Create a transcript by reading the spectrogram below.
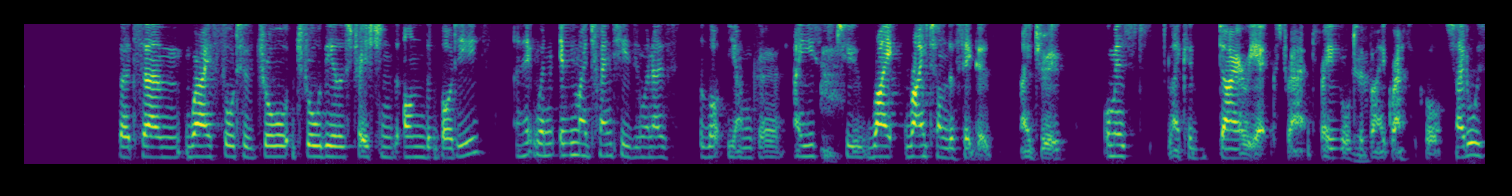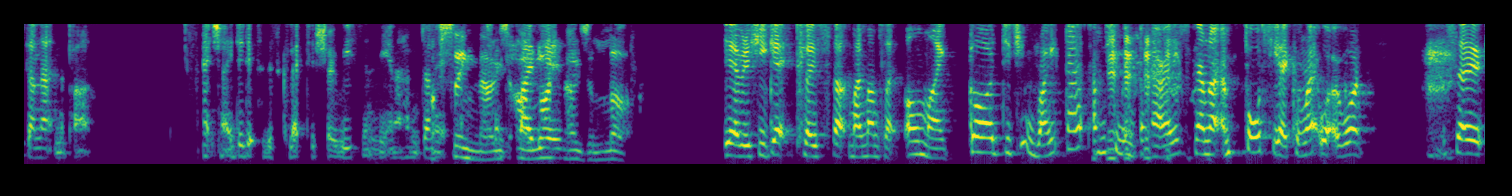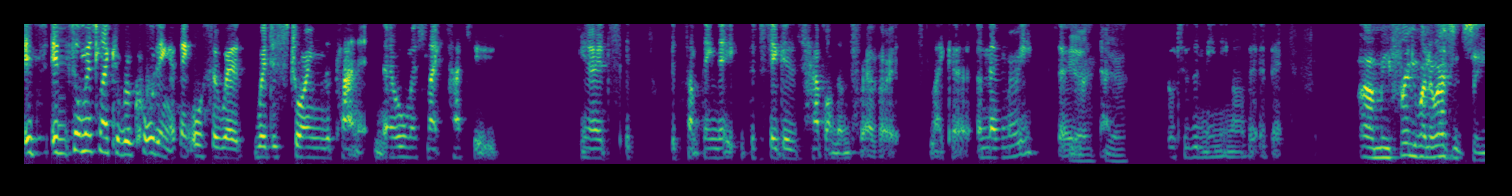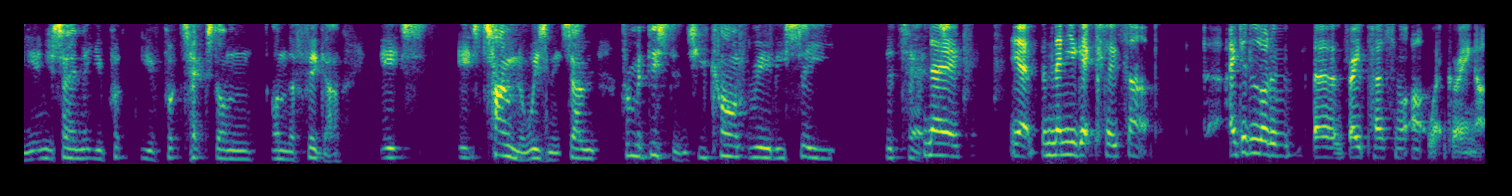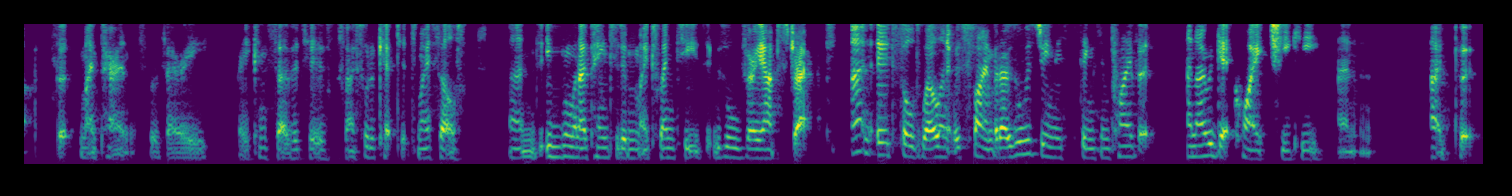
But um, where I sort of draw draw the illustrations on the bodies, I think when in my twenties and when I was a lot younger, I used to write write on the figures I drew, almost like a diary extract, very autobiographical. So I'd always done that in the past. Actually, I did it for this collective show recently, and I haven't done it. I've seen those. I like years. those a lot. Yeah, but if you get close up, my mum's like, "Oh my god, did you write that?" I'm too embarrassed. And I'm like, "I'm 40, I can write what I want." So it's it's almost like a recording. I think also we're we're destroying the planet, and they're almost like tattoos. You know, it's it's it's something they the figures have on them forever. It's like a, a memory. So Yeah, that's yeah. sort of the meaning of it a bit. I mean, for anyone who hasn't seen it, and you're saying that you put you've put text on on the figure, it's it's tonal, isn't it? So from a distance, you can't really see the text. No, yeah, and then you get close up. I did a lot of uh, very personal artwork growing up, but my parents were very, very conservative, so I sort of kept it to myself. And even when I painted in my 20s, it was all very abstract. And it sold well and it was fine, but I was always doing these things in private. And I would get quite cheeky and I'd put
